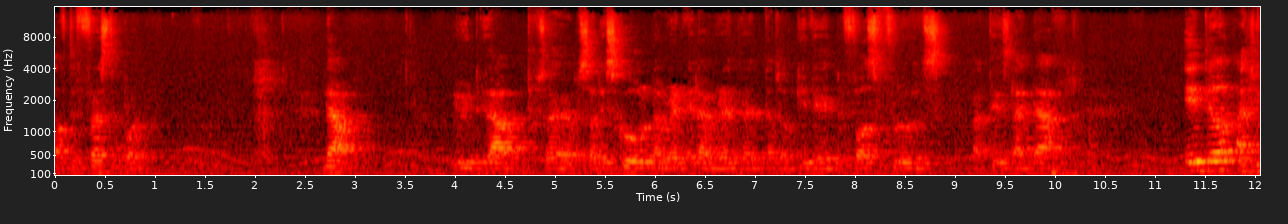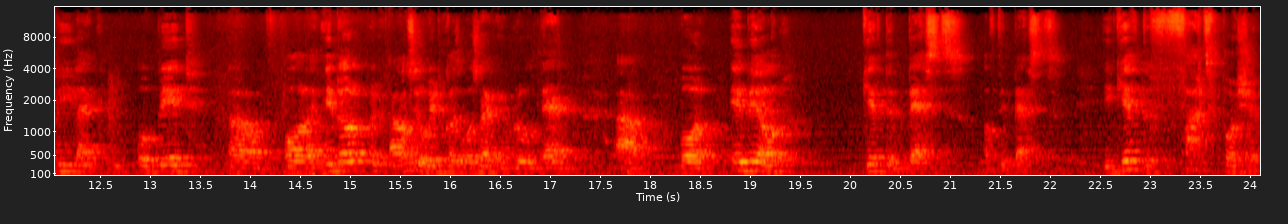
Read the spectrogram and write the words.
of the firstborn. Now, in our uh, Sunday school, I read, read in terms of giving the first fruits and things like that. Abel actually like obeyed, um, or like Abel, I also obeyed because it was like a rule then. Um, but Abel gave the best of the best. He gave the fat portion,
